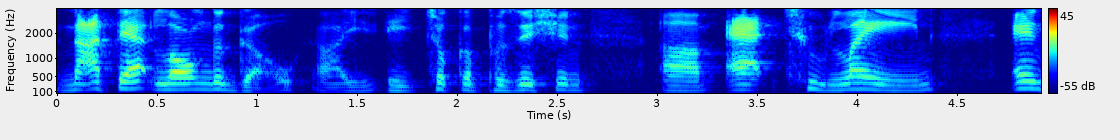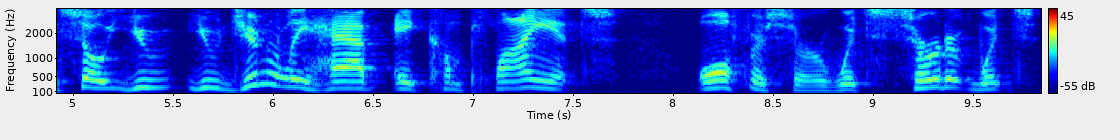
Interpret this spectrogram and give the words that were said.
not that long ago. Uh, he, he, took a position um, at Tulane, and so you you generally have a compliance officer which certi- which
